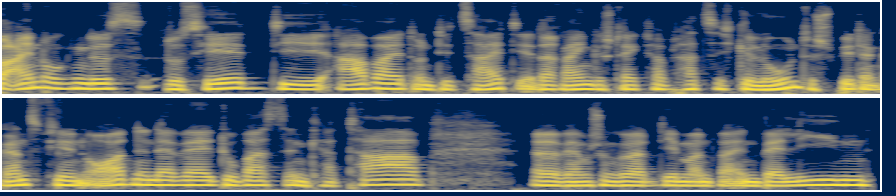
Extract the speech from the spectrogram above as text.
beeindruckendes Dossier. Die Arbeit und die Zeit, die ihr da reingesteckt habt, hat sich gelohnt. Es spielt an ganz vielen Orten in der Welt. Du warst in Katar. Äh, wir haben schon gehört, jemand war in Berlin,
